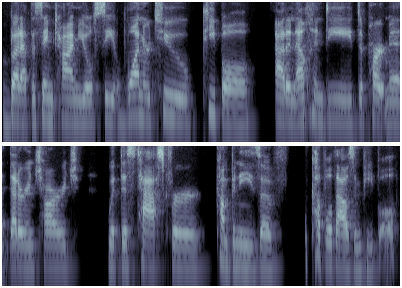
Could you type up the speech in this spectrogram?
But at the same time, you'll see one or two people at an L&D department that are in charge with this task for companies of a couple thousand people.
